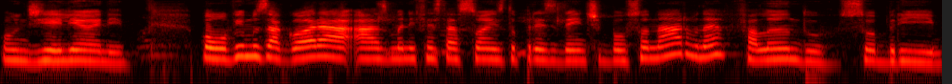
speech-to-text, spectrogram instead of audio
Bom dia, Eliane. Bom, ouvimos agora as manifestações do presidente Bolsonaro, né, falando sobre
